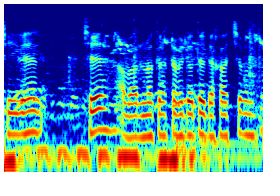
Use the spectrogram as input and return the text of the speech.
ঠিক আছে। আবার নতুন একটা ভিডিওতে দেখা হচ্ছে বন্ধু।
